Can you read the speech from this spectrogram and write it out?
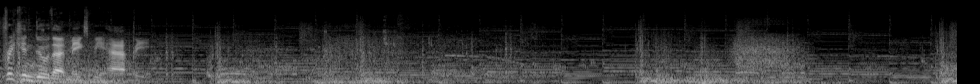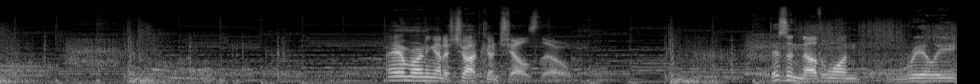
Freaking do that makes me happy. I am running out of shotgun shells, though. There's another one? Really?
